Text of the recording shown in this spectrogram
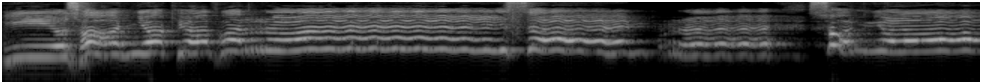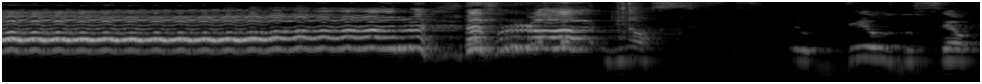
E o sonho que eu farei sempre sonhar. Nossa, meu Deus do céu.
